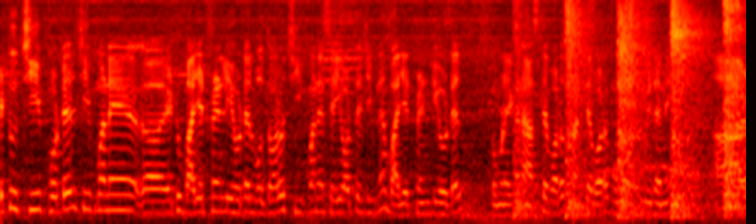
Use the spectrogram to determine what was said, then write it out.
একটু চিপ হোটেল চিপ মানে একটু বাজেট ফ্রেন্ডলি হোটেল বলতে পারো। চিপ মানে সেই অর্থে চিপ না বাজেট ফ্রেন্ডলি হোটেল তোমরা এখানে আসতে পারো, থাকতে পারো, কোনো অসুবিধা নেই। আর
